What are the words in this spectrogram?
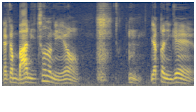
약간 12,000원이에요. 약간 이게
